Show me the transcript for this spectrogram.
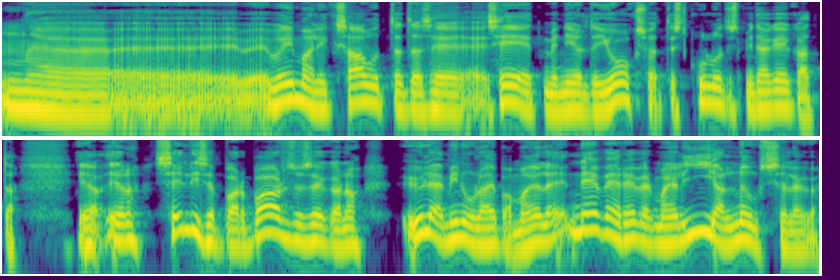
mm, äh, võimalik saavutada see, see, et me nii-öelda jooksvatest kuludest midagi ei kata. ja, ja noh, sellise barbaarsusega noh, üle minu laiba, ma ei ole never ever, ma ei ole iial nõus sellega.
